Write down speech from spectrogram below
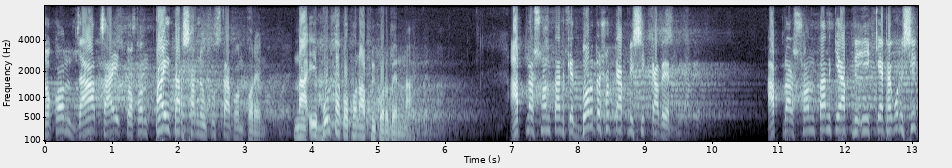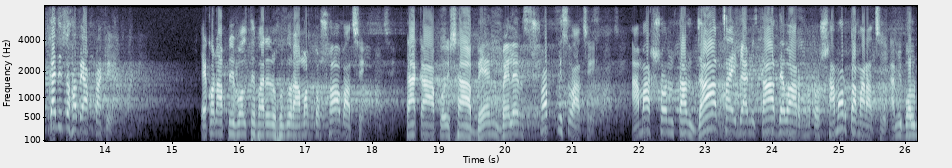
যখন যা চায় তখন তাই তার সামনে উপস্থাপন করেন। না, এই ভুলটা কখনো আপনি করবেন না। আপনার সন্তানকে দর্জ শক্তি আপনি শিক্ষা দেন। আপনার সন্তানকে আপনি এই ক্যাটাগরি শিক্ষা দিতে হবে আপনাকে। এখন আপনি বলতে পারেন, হুজুর, আমার তো সব আছে। টাকা, পয়সা ব্যাংক ব্যালেন্স সব কিছু আছে। আমার সন্তান যা চাইবে আমি তা দেওয়ার মতো সামর্থ্য আমার আছে। আমি বলব,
